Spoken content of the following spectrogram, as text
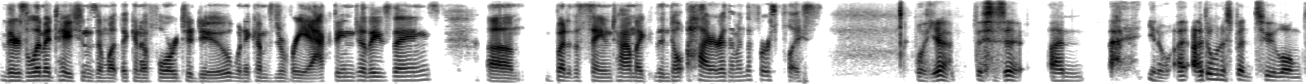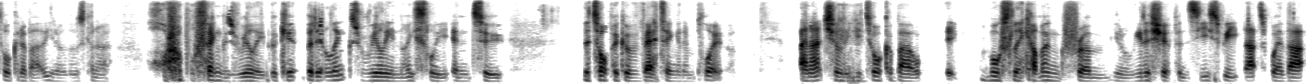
there's limitations in what they can afford to do when it comes to reacting to these things. Um, but at the same time, like then don't hire them in the first place. Well, yeah, this is it. And you know, I, I don't want to spend too long talking about, you know, those kind of horrible things really, because but it links really nicely into the topic of vetting an employer. And actually, you mm-hmm. talk about it mostly coming from you know leadership and C-suite. That's where that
